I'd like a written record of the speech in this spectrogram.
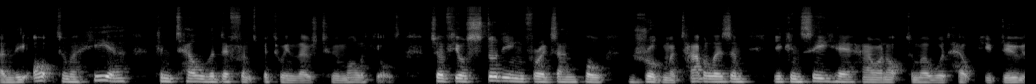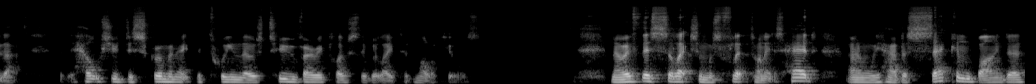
And the Optima here can tell the difference between those two molecules. So if you're studying, for example, drug metabolism, you can see here how an Optima would help you do that. It helps you discriminate between those two very closely related molecules. Now, if this selection was flipped on its head and we had a second binder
